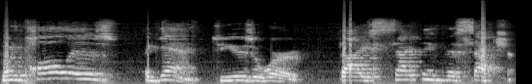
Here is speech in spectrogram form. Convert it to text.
When Paul is, again, to use a word, dissecting this section,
